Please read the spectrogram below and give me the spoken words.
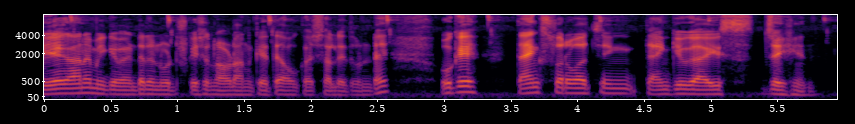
చేయగానే మీకు వెంటనే నోటిఫికేషన్ రావడానికి అయితే అవకాశాలు అయితే ఉంటాయి. Okay. Thanks for watching. Thank you guys జై హింద్.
